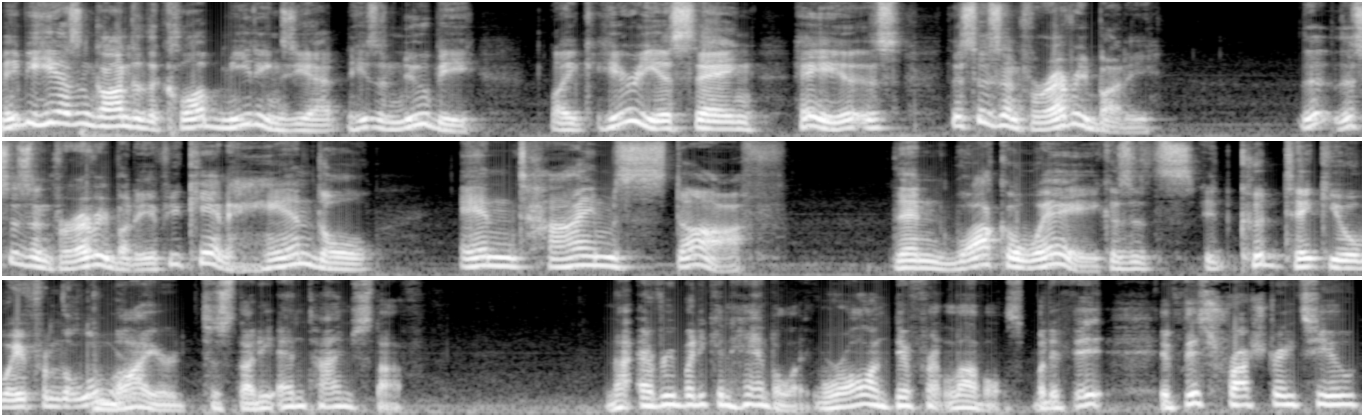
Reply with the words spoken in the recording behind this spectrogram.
Maybe he hasn't gone to the club meetings yet. He's a newbie. Like here he is saying, "Hey, this this isn't for everybody. This isn't for everybody. If you can't handle." end times stuff, then walk away because it's it could take you away from the Lord. Wired to study end time stuff. Not everybody can handle it. We're all on different levels. But if it if this frustrates you,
